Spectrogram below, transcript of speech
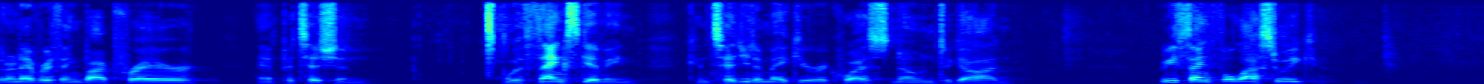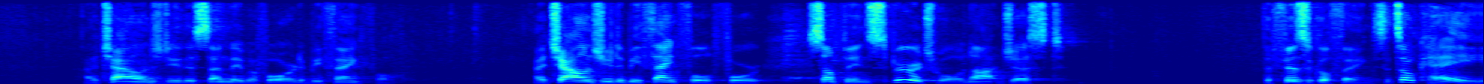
but in everything by prayer and petition. With thanksgiving, continue to make your requests known to God. Were you thankful last week? I challenged you the Sunday before to be thankful. I challenge you to be thankful for something spiritual, not just the physical things. It's okay,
